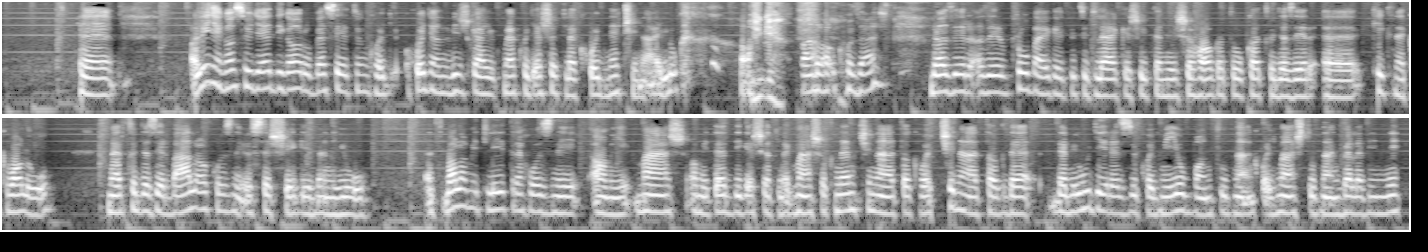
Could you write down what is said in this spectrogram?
A lényeg az, hogy eddig arról beszéltünk, hogy hogyan vizsgáljuk meg, hogy esetleg hogy ne csináljuk a Igen. vállalkozást, de azért, azért próbáljuk egy picit lelkesíteni is a hallgatókat, hogy azért eh, kiknek való, mert hogy azért vállalkozni összességében jó. Hát valamit létrehozni, ami más, amit eddig esetleg mások nem csináltak, vagy csináltak, de, de mi úgy érezzük, hogy mi jobban tudnánk, vagy más tudnánk belevinni,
